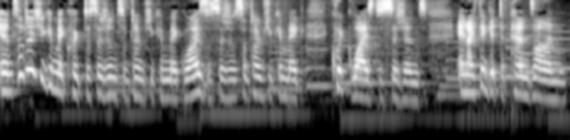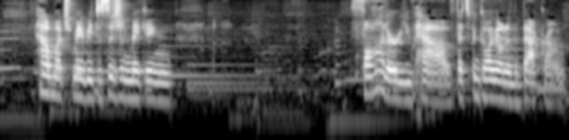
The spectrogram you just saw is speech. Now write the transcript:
And sometimes you can make quick decisions, sometimes you can make wise decisions, sometimes you can make quick, wise decisions. And I think it depends on how much maybe decision making fodder you have that's been going on in the background.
